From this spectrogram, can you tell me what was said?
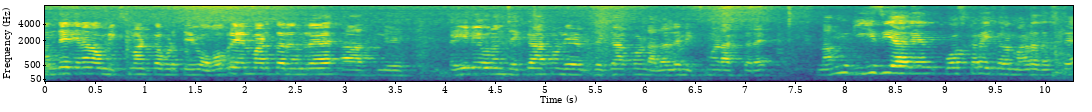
ಒಂದೇ ದಿನ ನಾವು ಮಿಕ್ಸ್ ಮಾಡ್ಕೊಬಿಡ್ತೀವಿ. ಒಬ್ಬೊಬ್ರು ಏನು ಮಾಡ್ತಾರೆ ಅಂದರೆ ಡೈಲಿ ಒಂದೊಂದು ಜಗ್ಗ ಹಾಕೊಂಡು ಎರಡು ಜಗ್ಗ ಹಾಕೊಂಡು ಅದರಲ್ಲೇ ಮಿಕ್ಸ್ ಮಾಡಿ ಹಾಕ್ತಾರೆ ನಮ್ಗೆ ಈಸಿ ಆಗಲಿ ಅಂತಕ್ಕೋಸ್ಕರ ಈ ಥರ ಮಾಡೋದಷ್ಟೇ.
